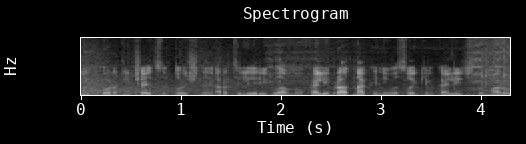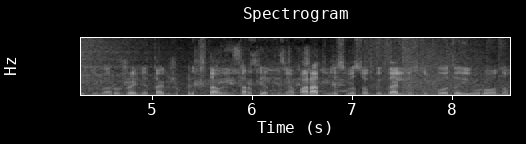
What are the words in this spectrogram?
Линкор отличается точной артиллерией главного калибра, однако невысоким количеством орудий. Вооружение также представлено торпедными аппаратами с высокой дальностью хода и уроном.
